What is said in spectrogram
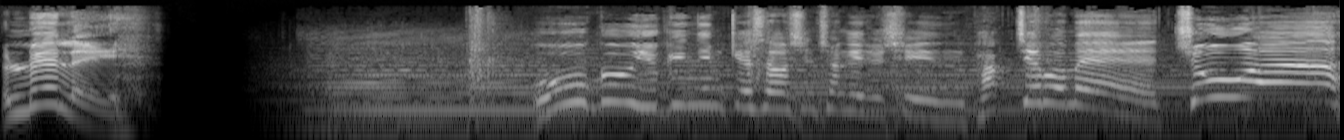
Really. 5962님께서 신청해주신 박재범의 좋아.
